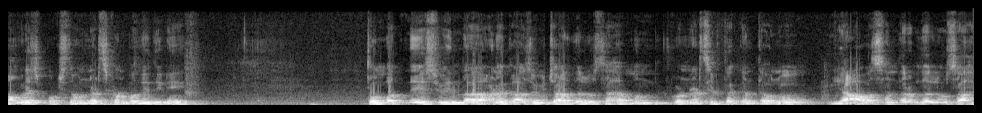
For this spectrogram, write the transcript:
ಕಾಂಗ್ರೆಸ್ ಪಕ್ಷದವನ್ನು ನಡೆಸ್ಕೊಂಡು ಬಂದಿದ್ದೀನಿ. ತೊಂಬತ್ತನೇ ಇಸ್ವಿಯಿಂದ ಹಣಕಾಸು ವಿಚಾರದಲ್ಲೂ ಸಹ ಮುಂದಿಟ್ಕೊಂಡು ನಡೆಸಿರ್ತಕ್ಕಂಥವನು, ಯಾವ ಸಂದರ್ಭದಲ್ಲೂ ಸಹ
